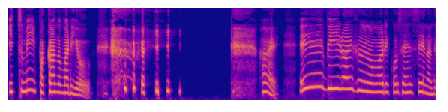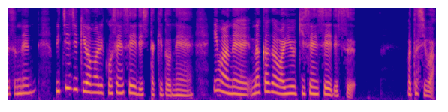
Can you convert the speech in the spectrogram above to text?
It's me, パカーノマリオ。はい。AB ライフのマリコ先生なんですね。一時期はマリコ先生でしたけどね。今ね、中川祐希先生です。私は。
